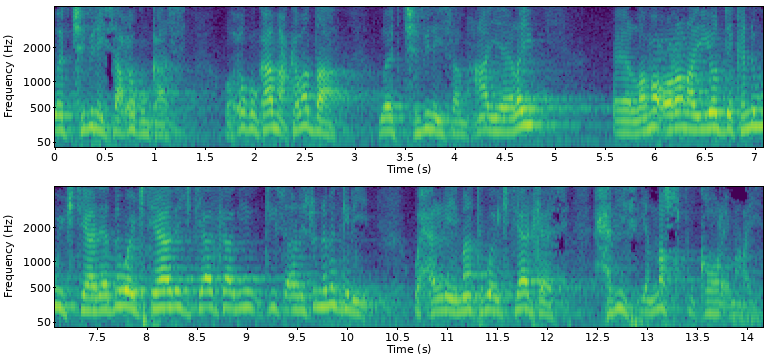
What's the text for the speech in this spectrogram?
waad jebinaysaa xukunkaasi. Oo xukunkaa maxkamaddaa waad jebinaysaa maxaa yeelay lama odhanayo dee kana wuu ijtihaadeedna waa ijtihaaday ijtihaadkaagii kiisa ahlaysu nabadgeliye waxaa la leeyahy maanta waa ijtihaadkaasi xadiid iyo nas buu ka hor imanaya.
